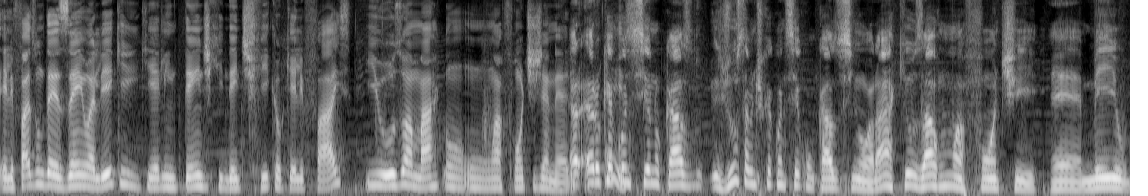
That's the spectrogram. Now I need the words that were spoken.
ele faz um desenho ali que, que ele entende, que identifica o que ele faz e usa uma marca, um, uma fonte genérica. Era, era o que é acontecia isso. no caso, justamente o que acontecia com o caso do Senhorar, que usava uma fonte é, meio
